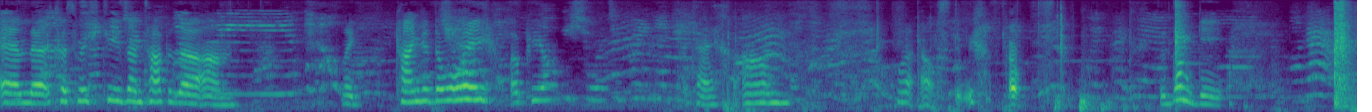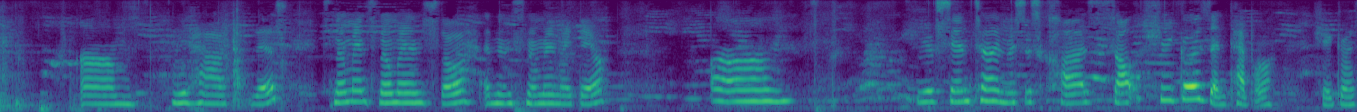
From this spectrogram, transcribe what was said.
And the Christmas trees on top of the, um, like, kind of the way up here. Okay, um, what else do we have? Oh, the dump gate. Um, we have this. Snowman, snowman, store, and then snowman right there. Um, we have Santa and Mrs. Claus salt shakers and pepper shakers.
